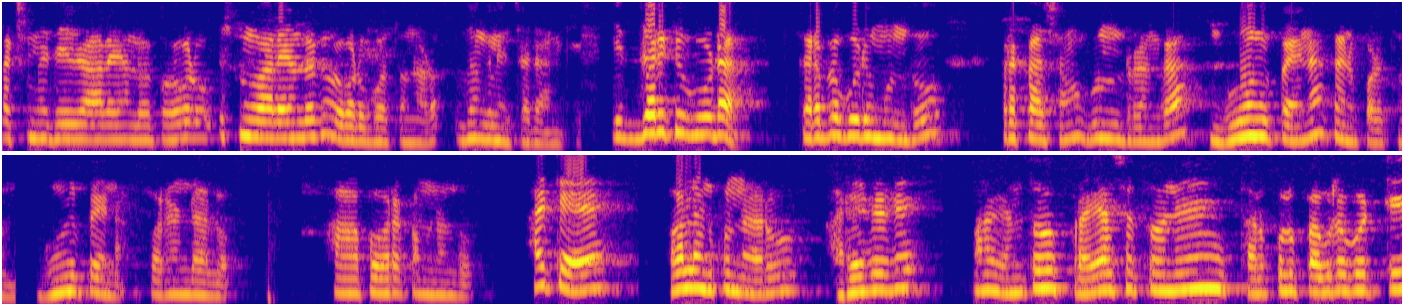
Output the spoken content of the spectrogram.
లక్ష్మీదేవి ఆలయంలోకి ఒకడు విష్ణు ఆలయంలోకి ఒకడు పోతున్నాడు దొంగిలించడానికి. ఇద్దరికి కూడా గర్భగుడి ముందు ప్రకాశం గుండ్రంగా భూమి పైన కనపడుతుంది. భూమి పైన వరండాలో ఆ అపవరకం నందు. అయితే వాళ్ళు అనుకున్నారు అరేరే మనం ఎంతో ప్రయాసతోనే తలుపులు పగులగొట్టి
